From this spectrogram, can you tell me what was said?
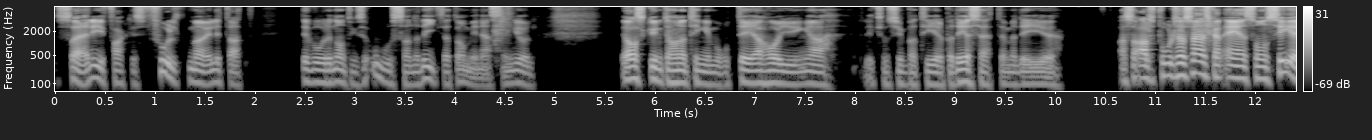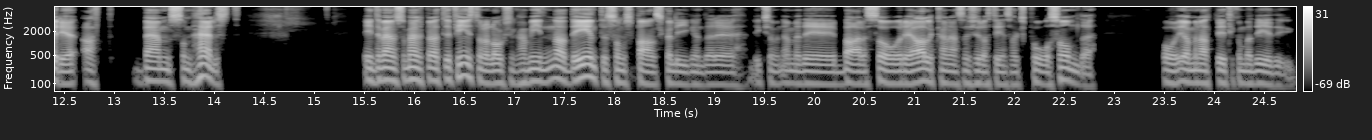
så är det ju faktiskt fullt möjligt att det vore någonting så osannolikt att de vinner SM-guld. Jag skulle inte ha någonting emot det. Jag har ju inga liksom, sympatier på det sättet, men det är ju alltså allt fotbollsallsvenskan är en sån serie att vem som helst inte vem som helst, men att det finns några lag som kan vinna. Det är inte som spanska ligan där det, liksom, nej, men det är Barca och Real kan nästan köra sten, sax, påse om det. Och jag menar Atletico Madrid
